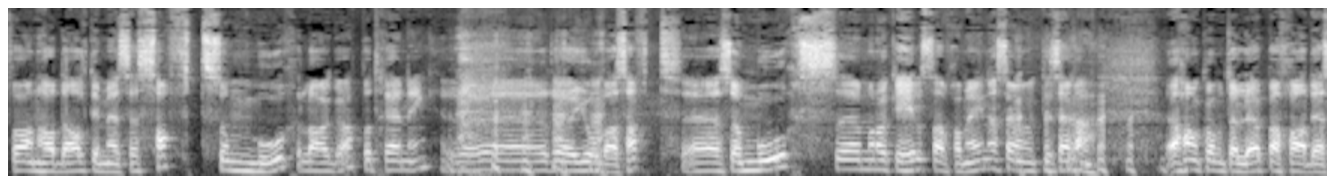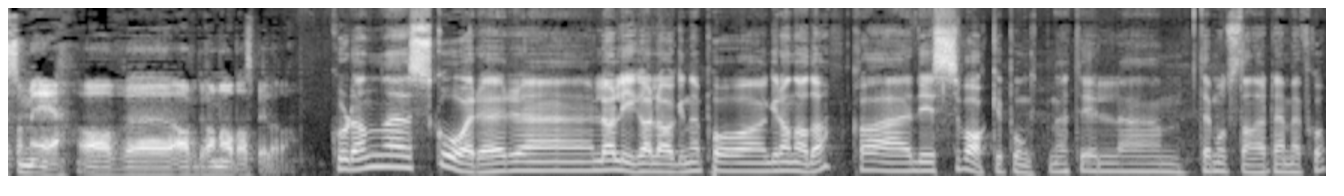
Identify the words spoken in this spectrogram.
for han hadde alltid med seg saft som mor laga på trening. Rød, rød jordbærsaft. Eh, så Mors må dere hilse fra meg neste gang dere ser ham. Han kommer til å løpe fra det som er av, av Granada-spillere. Hvordan eh, skårer eh, La Liga-lagene på Granada? Hva er de svake punktene til, eh, til motstander til MFK?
